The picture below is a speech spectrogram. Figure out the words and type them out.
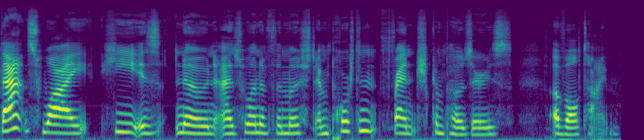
That's why he is known as one of the most important French composers of all time.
